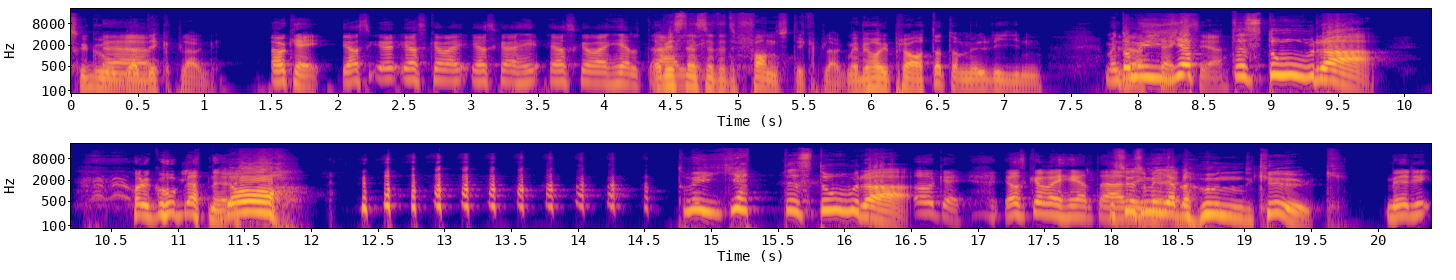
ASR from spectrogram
ska googla Eh, dickplug. Okej, jag, ska, jag, ska, vara- jag, ska, jag ska vara helt Jag ärlig. visste ens inte att det fanns dickplug, men vi har ju pratat om urin. Men de är ju jättestora! Har du googlat nu? Ja! De är ju jättestora! Okej, jag ska vara helt ärlig Det ser ut som en jävla hundkuk. Med, ri-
